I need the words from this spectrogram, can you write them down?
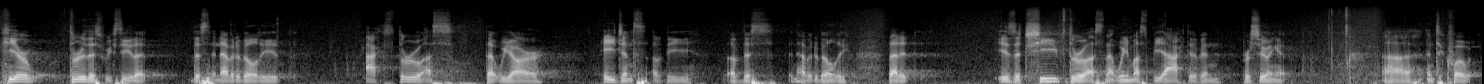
here, through this, we see that this inevitability acts through us, that we are agents of, the, of this inevitability, that it is achieved through us and that we must be active in pursuing it. Uh, and to quote,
